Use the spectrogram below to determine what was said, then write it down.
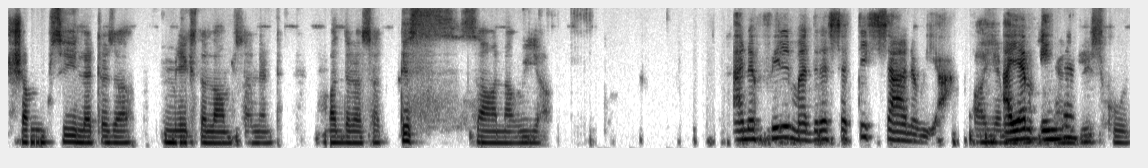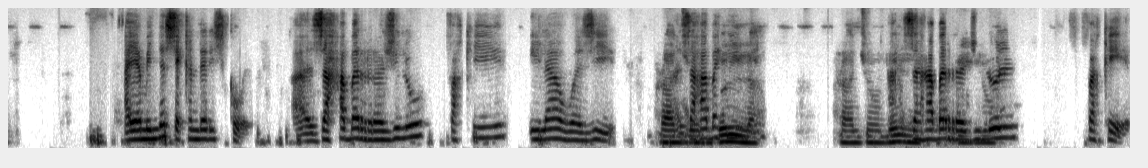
shamsi letters are makes the lam silent. Madrasa tis sanaviya. أنا في المدرسة الثانوية I am, I am in the- secondary school. I am in the secondary school آه، ذهب الرجل فقير إلى وزير ذهب رجل he رجل ذهب الرجل الفقير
